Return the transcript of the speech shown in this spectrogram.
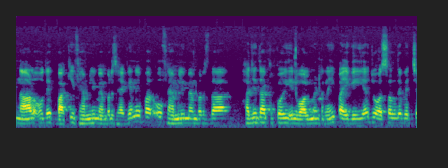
ਨਾਲ ਉਹਦੇ ਬਾਕੀ ਫੈਮਿਲੀ ਮੈਂਬਰਸ ਹੈਗੇ ਨੇ ਪਰ ਉਹ ਫੈਮਿਲੀ ਮੈਂਬਰਸ ਦਾ ਹਜੇ ਤੱਕ ਕੋਈ ਇਨਵੋਲਵਮੈਂਟ ਨਹੀਂ ਪਾਈ ਗਈ ਹੈ ਜੋ ਅਸਲ ਦੇ ਵਿੱਚ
